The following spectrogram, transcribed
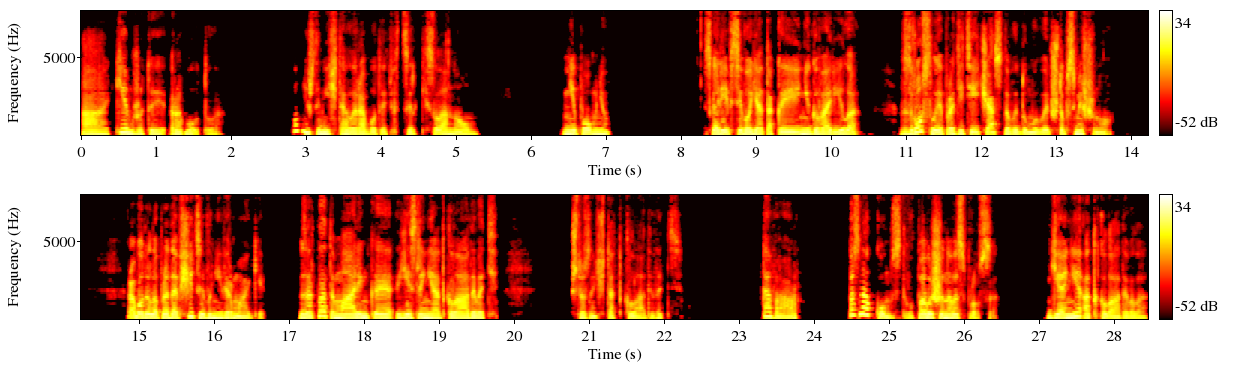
А кем же ты работала? Помнишь, ты мечтала работать в цирке слоном? Не помню. Скорее всего, я так и не говорила. Взрослые про детей часто выдумывают, чтоб смешно. Работала продавщицей в универмаге. Зарплата маленькая, если не откладывать. Что значит откладывать? Товар. По знакомству, повышенного спроса. Я не откладывала.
